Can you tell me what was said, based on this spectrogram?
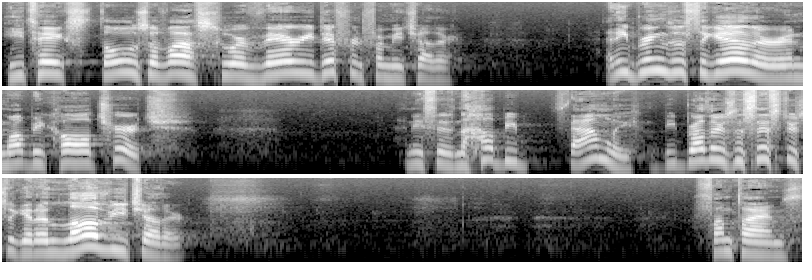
He takes those of us who are very different from each other and He brings us together in what we call church. And He says, now be family, be brothers and sisters together, love each other. Sometimes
